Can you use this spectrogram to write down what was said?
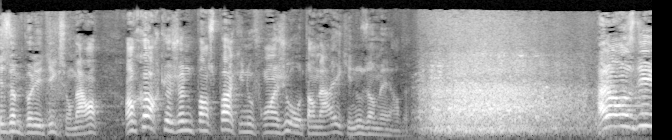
Les hommes politiques sont marrants. Encore que je ne pense pas qu'ils nous feront un jour autant marrer qu'ils nous emmerdent. Alors on se dit,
